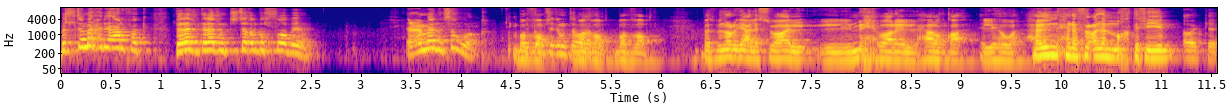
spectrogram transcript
بس أنت ما حد يعرفك. فلازم أنت لازم تشتغل بالصوبين. اعمل وسوق. بالضبط. بالضبط بالضبط. بس بنرجع للسؤال المحوري للحلقه اللي هو هل نحن فعلا مختفيين؟ okay.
